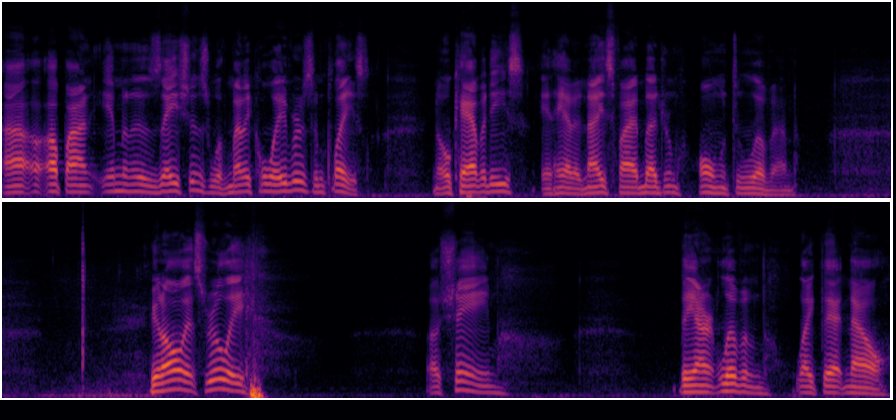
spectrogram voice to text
uh, up on immunizations with medical waivers in place, no cavities, and had a nice five bedroom home to live in. You know, it's really a shame they aren't living like that now.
